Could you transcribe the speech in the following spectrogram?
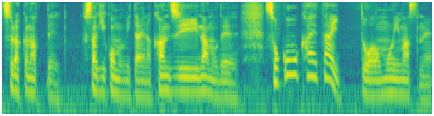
辛くなって塞ぎ込むみたいな感じなので、そこを変えたいとは思いますね。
